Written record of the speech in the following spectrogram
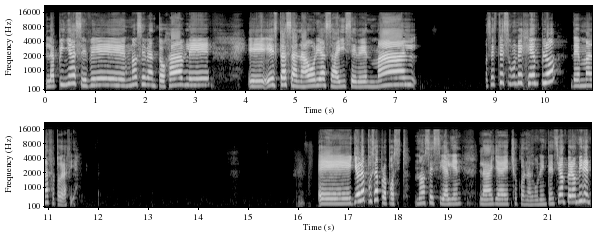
la piña se ve, no se ve antojable, eh, estas zanahorias ahí se ven mal. O sea, este es un ejemplo de mala fotografía. Eh, yo la puse a propósito. No sé si alguien la haya hecho con alguna intención, pero miren,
